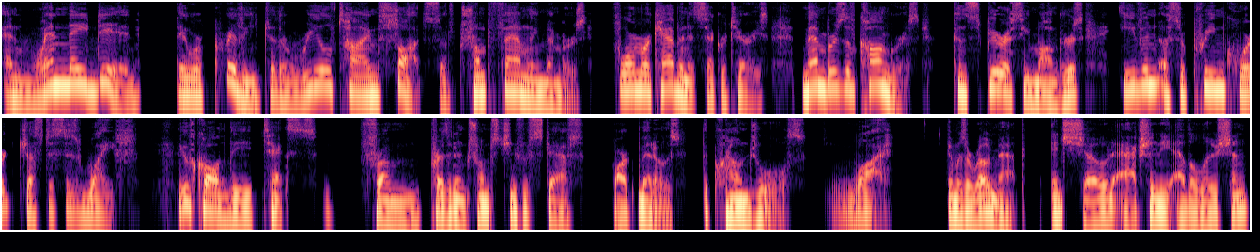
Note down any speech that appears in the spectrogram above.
And when they did, they were privy to the real time thoughts of Trump family members, former cabinet secretaries, members of Congress, conspiracy mongers, even a Supreme Court justice's wife. You've called the texts from President Trump's chief of staff, Mark Meadows, the crown jewels. Why? It was a roadmap. It showed actually the evolution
